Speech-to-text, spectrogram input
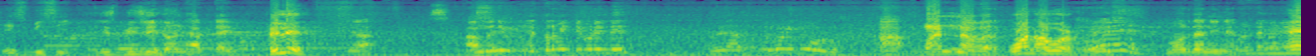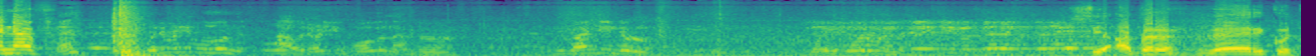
He's busy. He's busy. We don't have time. Really? Yeah. How many? എത്ര മിനിറ്റ് കൂടി ഉണ്ട് one hour One hour. More than enough Enough. ആ ഒരു മണിക്ക് പോകുന്ന See our brother, very വെള്ളം കുപ്പിയുള്ളൂ. ആ ബ്രദർ വെരി ഗുഡ്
